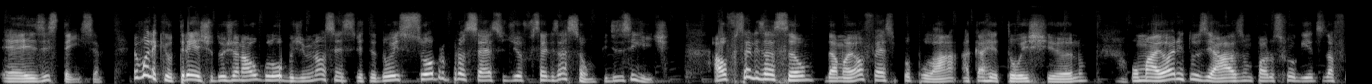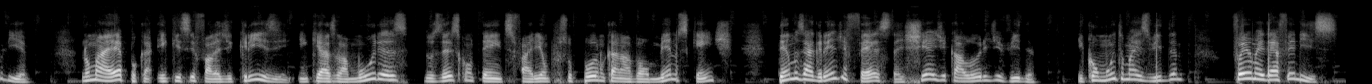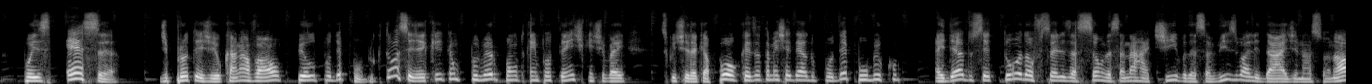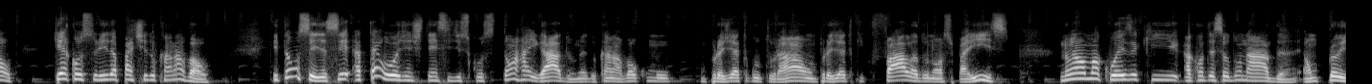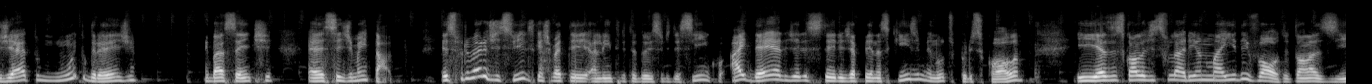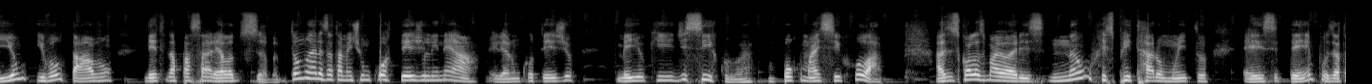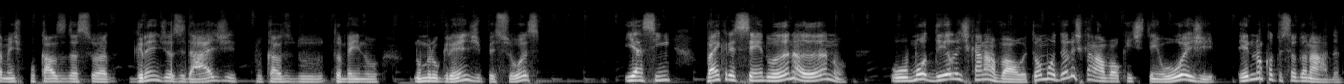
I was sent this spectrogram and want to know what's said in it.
é, existência. Eu vou ler aqui o trecho do jornal o Globo de 1932 sobre o processo de oficialização, que diz o seguinte: A oficialização da maior festa popular acarretou este ano o maior entusiasmo para os foguetes da folia. Numa época em que se fala de crise, em que as lamúrias dos descontentes fariam supor um carnaval menos quente, temos a grande festa cheia de calor e de vida. E com muito mais vida, foi uma ideia feliz, pois essa de proteger o carnaval pelo poder público. Então, ou seja, aqui tem um primeiro ponto que é importante, que a gente vai discutir daqui a pouco, que é exatamente a ideia do poder público, a ideia do setor da oficialização dessa narrativa, dessa visualidade nacional, que é construída a partir do carnaval. Então, ou seja, se até hoje a gente tem esse discurso tão arraigado né, do carnaval como um projeto cultural, um projeto que fala do nosso país, não é uma coisa que aconteceu do nada. É um projeto muito grande e bastante é, sedimentado. Esses primeiros desfiles que a gente vai ter ali em 32 e 35, a ideia é de eles terem de apenas 15 minutos por escola, e as escolas desfilariam numa ida e volta, então elas iam e voltavam dentro da passarela do samba. Então não era exatamente um cortejo linear, ele era um cortejo meio que de círculo, né? um pouco mais circular. As escolas maiores não respeitaram muito é, esse tempo, exatamente por causa da sua grandiosidade, por causa do também no número grande de pessoas. E assim vai crescendo ano a ano o modelo de carnaval. Então, o modelo de carnaval que a gente tem hoje, ele não aconteceu do nada.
